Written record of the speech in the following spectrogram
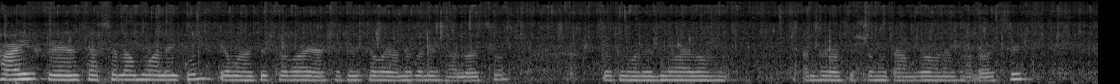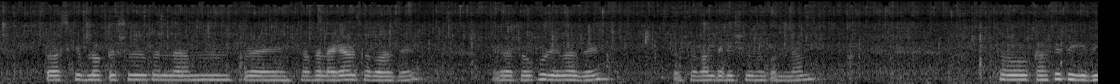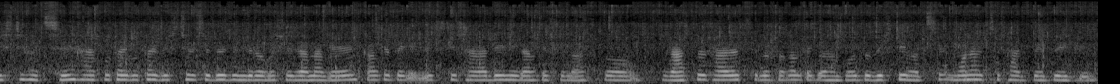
Hi friends আসসালামু আলাইকুম। কেমন আছো সবাই? আশা করি সবাই অনেক অনেক ভালো আছো। তো তোমাদের ধোয়া এবং আল্লাহর অশেষ মতো আমরাও অনেক ভালো আছি। তো আজকে ব্লগটা শুরু করলাম প্রায় সকাল এগারোটা বাজে। এগারোটা উপরে বাজে। তো সকাল থেকে শুরু করলাম। তো কালকে থেকে বৃষ্টি হচ্ছে, আর কোথায় কোথায় বৃষ্টি হচ্ছে দুই দিন ধরে অবশ্যই জানাবে। কালকে থেকে বৃষ্টি সারাদিনই কালকে ছিল, তো রাত্রে সারা রাত ছিল, সকাল থেকে এখন পর্যন্ত বৃষ্টি হচ্ছে, মনে হচ্ছে থাকবে দুই দিন।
